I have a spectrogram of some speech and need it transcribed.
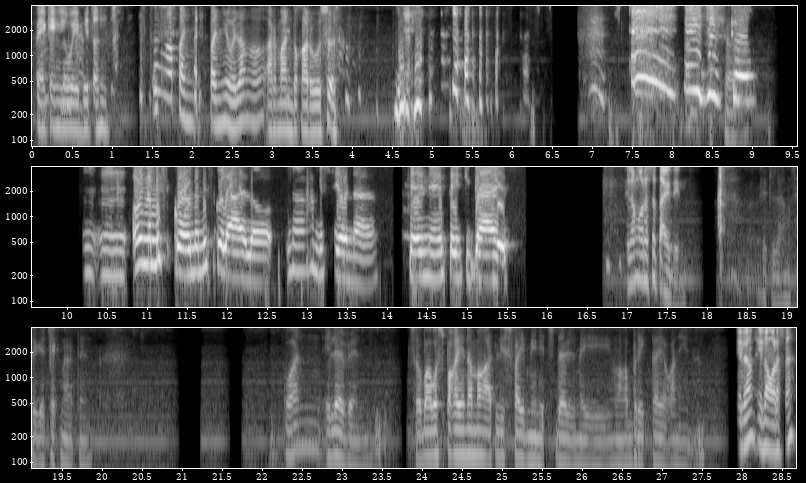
peking Louis Vuitton. Ito mga pan panyo lang, oh. Armando Caruso lang. ay, Diyos ko. Mm-mm. Oh, na-miss ko. Na-miss ko lalo. Nakakamiss yun na. Fairness. Thank you, guys. Ilang oras na tayo din? Wait lang, sige, check natin. 1.11. So, bawas pa kayo ng mga at least 5 minutes dahil may mga break tayo kanina. Ilang ilang oras na?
